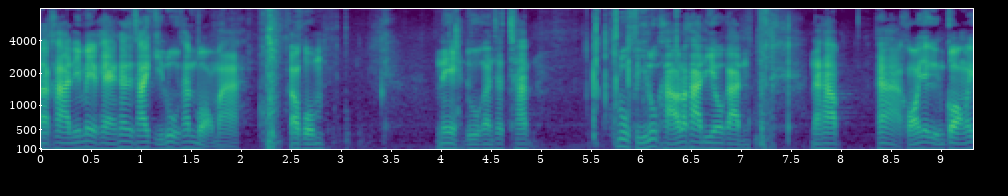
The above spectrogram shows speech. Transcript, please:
ราคานี้ไม่แพงท่านจะใช้กี่ลูกท่านบอกมาครับผมนี่ดูกันชัดๆ ลูกสีลูกขาวราคาเดียวกันนะครับ ฮ่าของอย่างอื่นกองไว้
